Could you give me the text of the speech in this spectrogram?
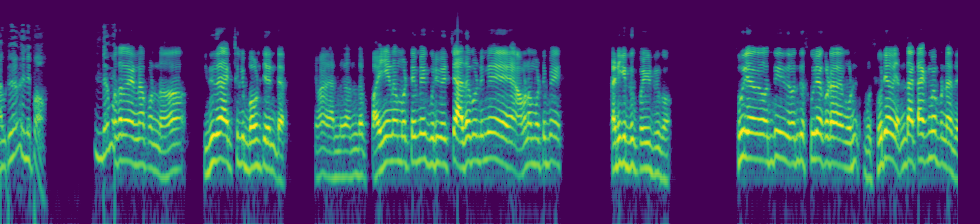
அப்படிதான் முதல்ல என்ன பண்ணா இதுதான் ஆக்சுவலி பவுண்டி ஹண்டர் அந்த அந்த பையனை மட்டுமே குறி வச்சு அதை மட்டுமே அவனை மட்டுமே கடிக்கிறதுக்கு போயிட்டு இருக்கோம். சூர்யாவை வந்து இது வந்து சூர்யா கூட ஒன் சூர்யாவை எந்த அட்டாக்குமே பண்ணாது.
